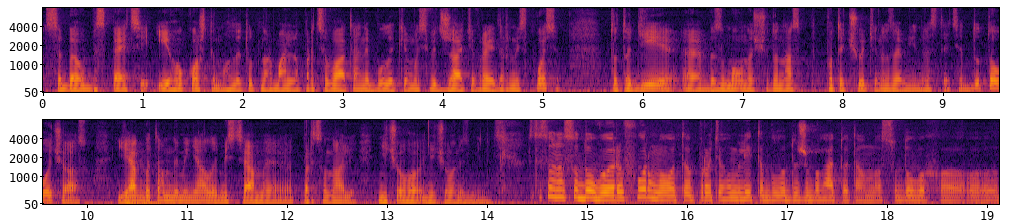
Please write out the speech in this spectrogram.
себе в безпеці і його кошти могли тут нормально працювати, а не були якимось віджаті в рейдерний спосіб, то тоді е, безумовно, що до нас потечуть іноземні інвестиції. До того часу, як би там не міняли місцями персоналі, нічого, нічого не зміниться. Стосовно судової реформи, от протягом літа було дуже багато там судових, е, е,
